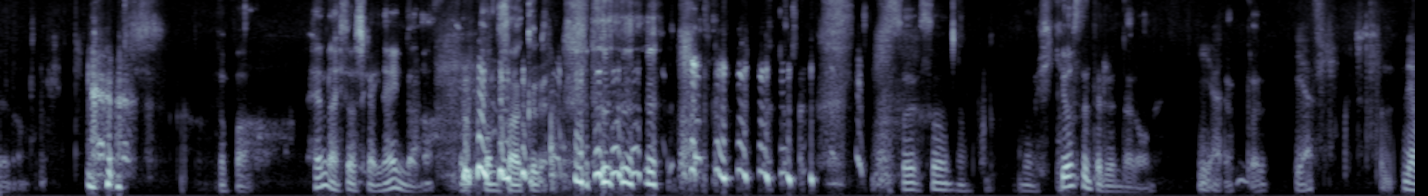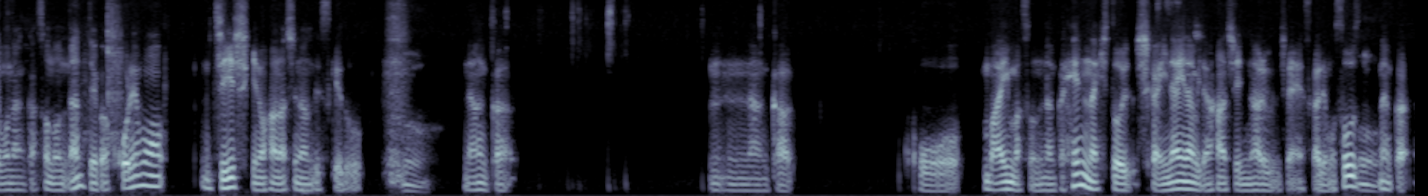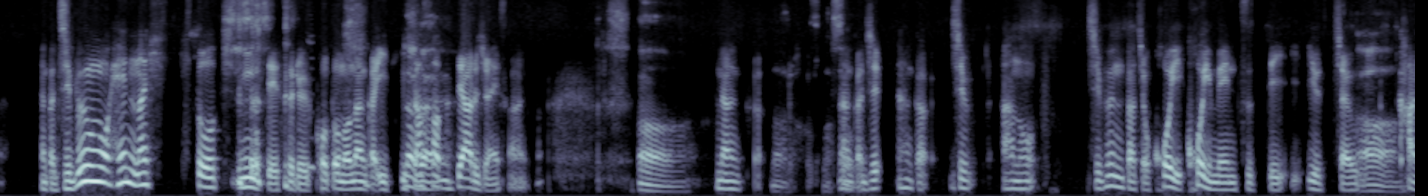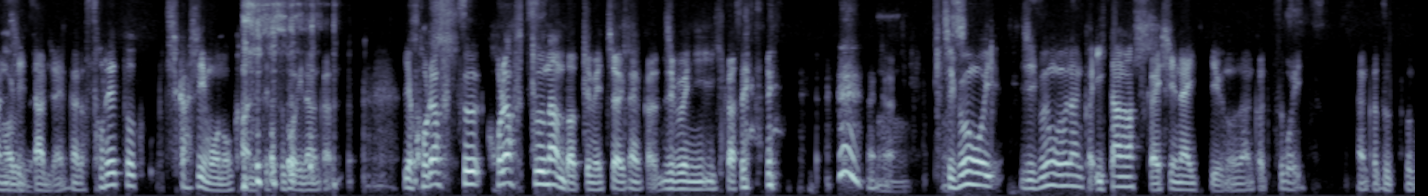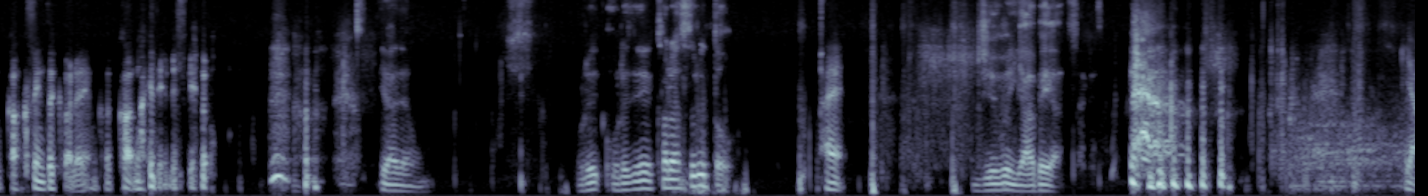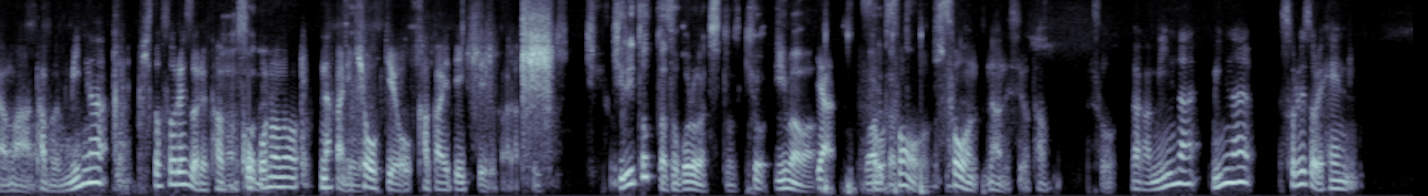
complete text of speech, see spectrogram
やっぱ、変な人しかいないんだな、このサークル。そう、そうなんかもう引き寄せてるんだろうね、いや、やっぱり。いや、ちょっと、でもなんかその、なんていうか、これも自意識の話なんですけど、うん。なんか、うん、なんか、こう、まあ今、そのなんか変な人しかいないなみたいな話になるじゃないですか。でもそう、うんなんか、なんか自分を変な人認定することのなんかい痛さってあるじゃないですか。なんか、あなんか、なんかじ、なんか、じ、あの、自分たちを濃い、濃いメンツって言っちゃう感じってああるじゃないですか。それと近しいものを感じて、すごいなんか、いや、これは普通、これは普通なんだってめっちゃなんか自分に言い聞かせて、なんか自分を、自分をなんか異端扱いしないっていうのをなんかすごい、なんかずっと学生の時からなんか考えてるんですけど。いや、でも、俺、俺でからすると、はい。十分やべえやつだけど。いや、まあ多分みんな人それぞれ多分心の中に狂気を抱えて生きているから。切り取ったところがちょっと今日、今はいやそうそう、そうなんですよ、多分。そう。だからみんな、みんなそれぞれ変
